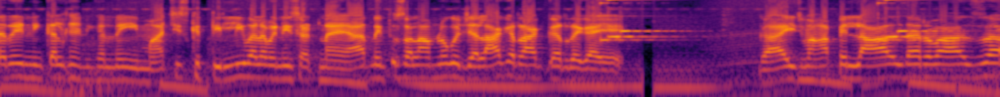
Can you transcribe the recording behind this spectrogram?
अरे निकल गए, निकल, नहीं, माचिस के तिल्ली वाला में नहीं सटना है यार, नहीं तो साला हम लोग को जला के राख कर देगा ये। गाइज़ वहाँ पे लाल दरवाज़ा,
